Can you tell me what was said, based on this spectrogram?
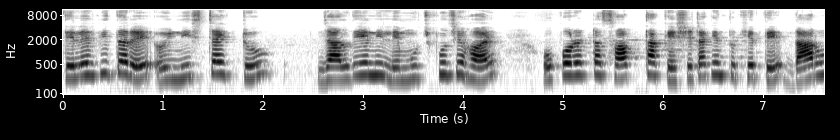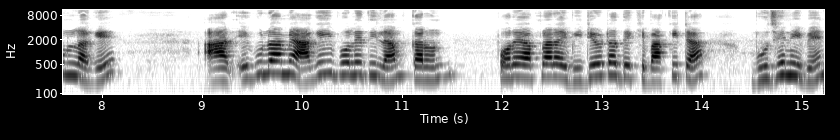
তেলের ভিতরে ওই নিচটা একটু জাল দিয়ে নিলে মুচমুচে হয় ওপরেরটা সফট থাকে, সেটা কিন্তু খেতে দারুণ লাগে। আর এগুলো আমি আগেই বলে দিলাম, কারণ পরে আপনারা এই ভিডিওটা দেখে বাকিটা বুঝে নেবেন।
